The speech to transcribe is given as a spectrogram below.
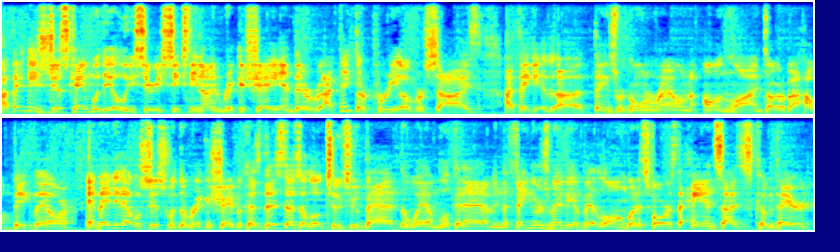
I think these just came with the Elite Series 69 Ricochet, and they're, I think they're pretty oversized. I think uh, things were going around online talking about how big they are. And maybe that was just with the Ricochet, because this doesn't look too, too bad the way I'm looking at it. I mean, the fingers may be a bit long, but as far as the hand sizes compared,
